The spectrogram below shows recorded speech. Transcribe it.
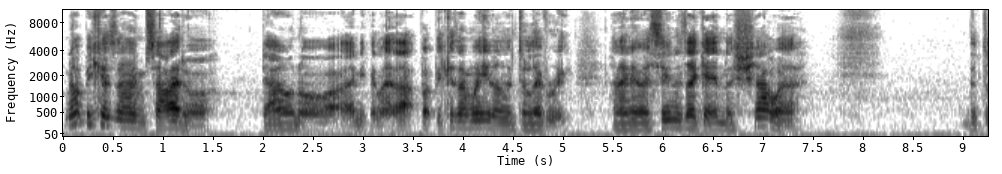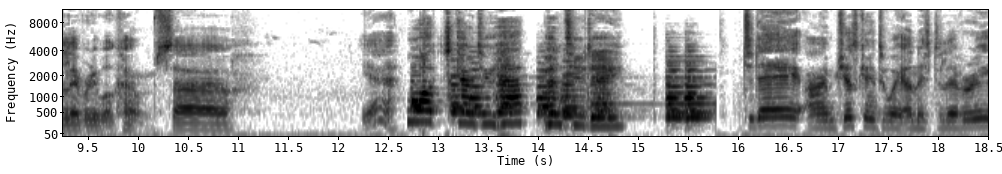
Not because I'm sad or down or anything like that, but because I'm waiting on a delivery. And I know as soon as I get in the shower, the delivery will come. So, yeah. What's going to happen today? Today, I'm just going to wait on this delivery.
